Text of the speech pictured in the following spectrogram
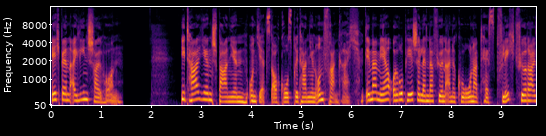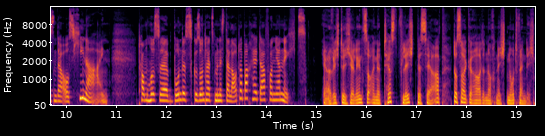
Ich bin Eileen Schallhorn. Italien, Spanien und jetzt auch Großbritannien und Frankreich. Immer mehr europäische Länder führen eine Corona-Testpflicht für Reisende aus China ein. Tom Husse, Bundesgesundheitsminister Lauterbach hält davon ja nichts. Ja, richtig. Er lehnt so eine Testpflicht bisher ab. Das sei gerade noch nicht notwendig.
